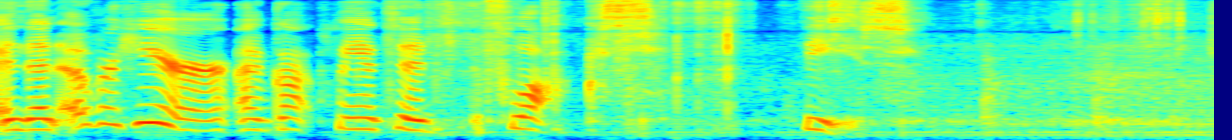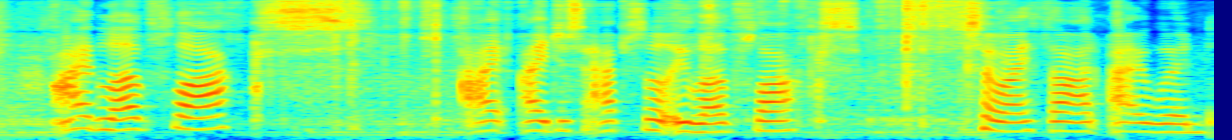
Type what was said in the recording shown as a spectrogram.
And then over here, I've got planted phlox. These. I love phlox. I, I just absolutely love phlox. So I thought I would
